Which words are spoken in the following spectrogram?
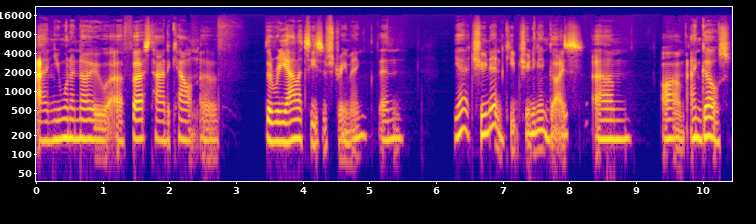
and you want to know a first-hand account of the realities of streaming, then yeah, tune in. Keep tuning in, guys um, um, and girls.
